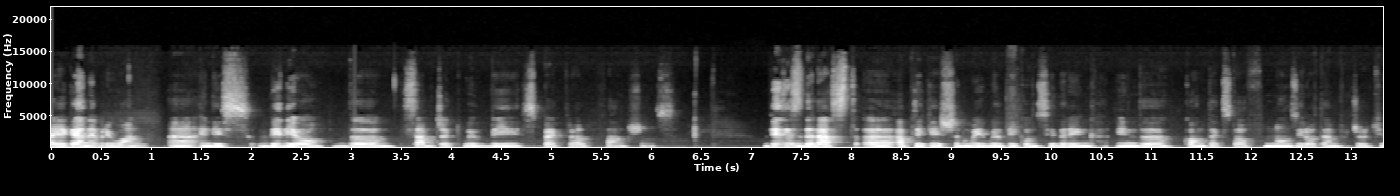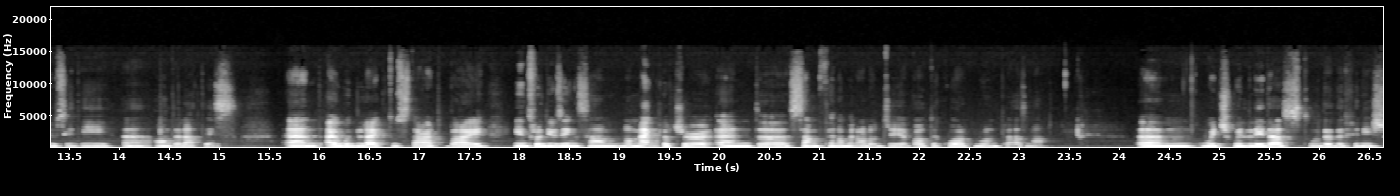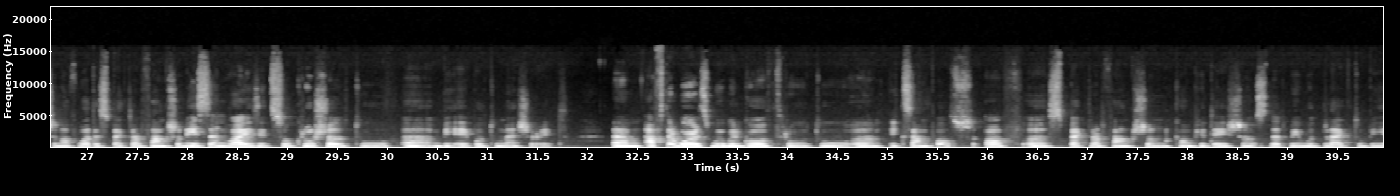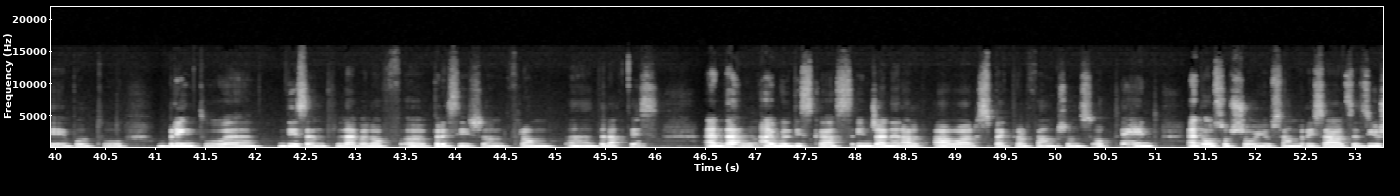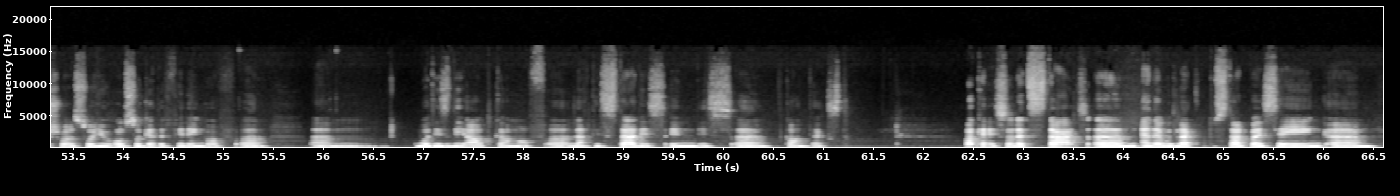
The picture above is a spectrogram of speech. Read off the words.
Hi again, everyone. Uh, in this video, the subject will be spectral functions. This is the last uh, application we will be considering in the context of non-zero temperature QCD uh, on the lattice. And I would like to start by introducing some nomenclature and uh, some phenomenology about the quark-gluon plasma um, which will lead us to the definition of what a spectral function is and why is it so crucial to uh, be able to measure it. Um, afterwards, we will go through two uh, examples of uh, spectral function computations that we would like to be able to bring to a decent level of uh, precision from uh, the lattice. And then I will discuss in general our spectral functions obtained and also show you some results as usual so you also get a feeling of uh, um, what is the outcome of uh, lattice studies in this uh, context. Okay, so let's start. Um, and I would like to start by saying, um,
